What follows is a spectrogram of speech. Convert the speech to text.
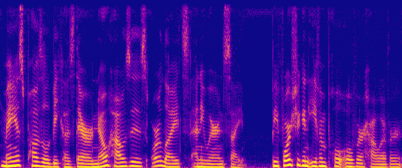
Mae is puzzled because there are no houses or lights anywhere in sight. Before she can even pull over, however,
